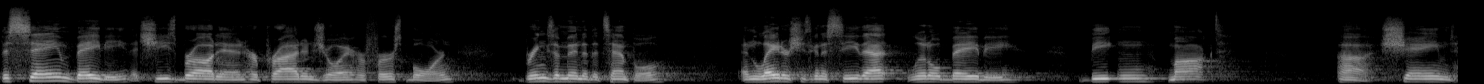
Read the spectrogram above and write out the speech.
the same baby that she's brought in, her pride and joy, her firstborn, brings him into the temple. And later she's going to see that little baby beaten, mocked, uh, shamed,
